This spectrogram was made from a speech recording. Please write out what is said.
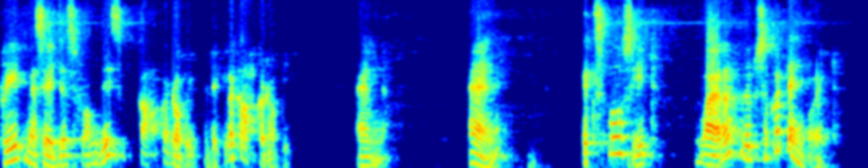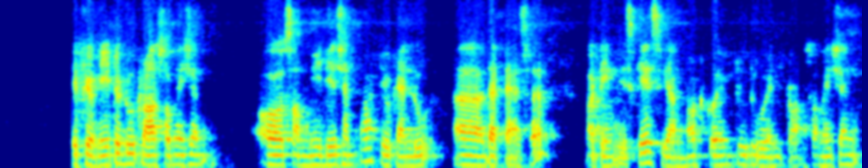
create messages from this Kafka topic, particular Kafka topic, and and expose it via a WebSocket endpoint. If you need to do transformation or some mediation part, you can do uh, that as well. But in this case, we are not going to do any transformation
